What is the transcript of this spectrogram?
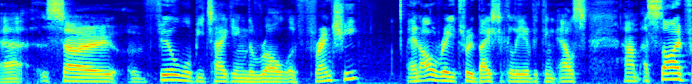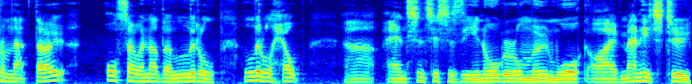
Uh, so, Phil will be taking the role of Frenchy, and I'll read through basically everything else. Um, aside from that, though, also another little little help uh, and since this is the inaugural moonwalk, I've managed to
